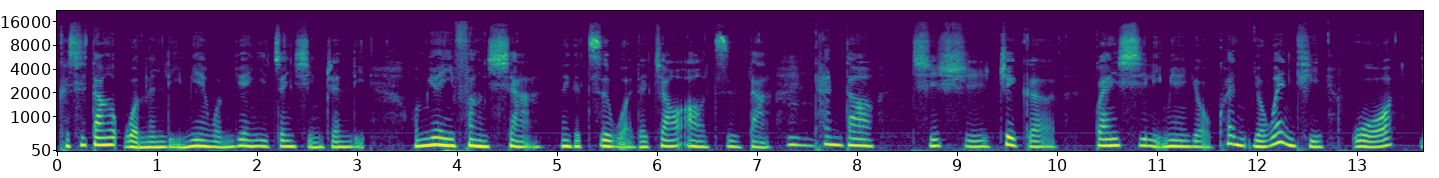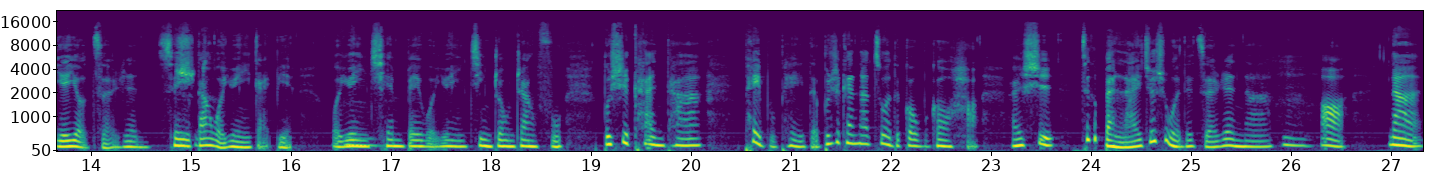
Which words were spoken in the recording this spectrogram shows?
可是当我们里面，我们愿意遵行真理，我们愿意放下那个自我的骄傲自大，嗯，看到其实这个关系里面有困有问题，我也有责任。所以当我愿意改变，我愿意谦卑，我愿意敬重丈夫，不是看他。配不配的，不是看他做的够不够好，而是这个本来就是我的责任呐、啊。嗯，哦，那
